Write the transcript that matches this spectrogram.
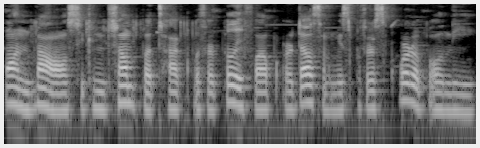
On battle, she can jump attack with her belly flop or douse enemies with her squirt ability.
